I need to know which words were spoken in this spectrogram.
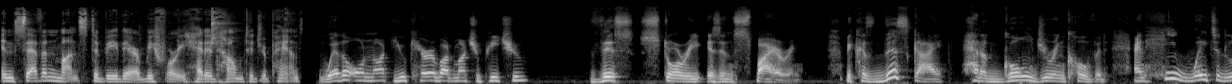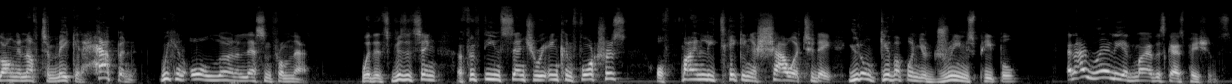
in seven months to be there before he headed home to Japan. Whether or not you care about Machu Picchu, this story is inspiring because this guy had a goal during COVID and he waited long enough to make it happen. We can all learn a lesson from that. Whether it's visiting a 15th century Incan fortress or finally taking a shower today. You don't give up on your dreams, people. And I really admire this guy's patience.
